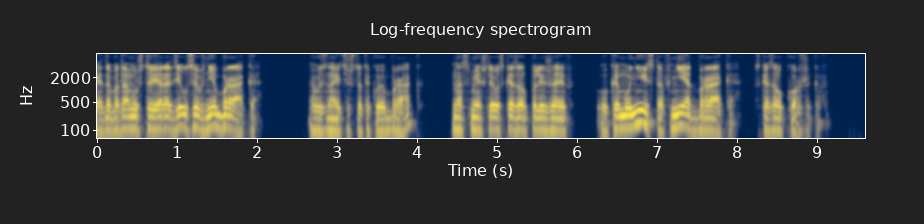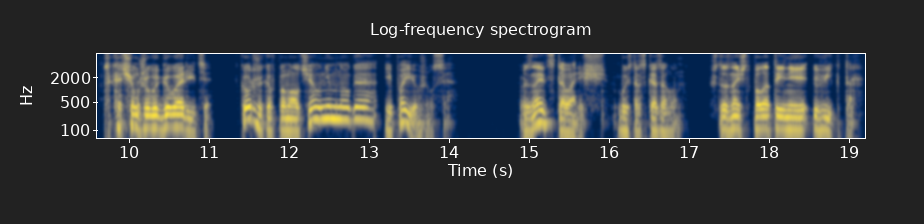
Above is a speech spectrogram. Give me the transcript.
«Это потому, что я родился вне брака». «А «Вы знаете, что такое брак?» — насмешливо сказал Полежаев. «У коммунистов нет брака», — сказал Коржиков. «Так о чем же вы говорите?» Коржиков помолчал немного и поежился. «Вы знаете, товарищ», — быстро сказал он, — «что значит по латыни «Виктор»?»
